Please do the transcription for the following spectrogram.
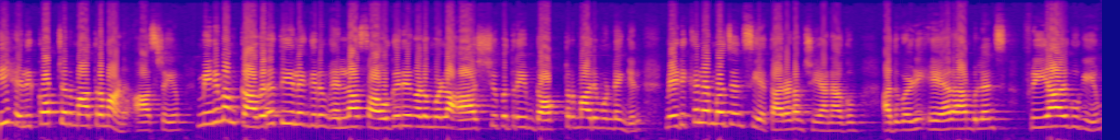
ഈ ഹെലികോപ്റ്റർ മാത്രമാണ് ആശ്രയം. മിനിമം കവരത്തിയില്ലെങ്കിലും എല്ലാ സൗകര്യങ്ങളുമുള്ള ആശുപത്രിയും ഡോക്ടർമാരും ഉണ്ടെങ്കിൽ മെഡിക്കൽ എമർജൻസിയെ തരണം ചെയ്യാനാകും. അതുവഴി എയർ ആംബുലൻസ് ഫ്രീ ആകുകയും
